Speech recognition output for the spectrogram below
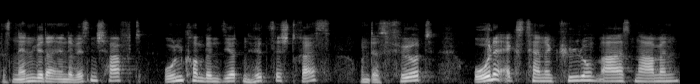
Das nennen wir dann in der Wissenschaft unkompensierten Hitzestress und das führt ohne externe Kühlungsmaßnahmen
